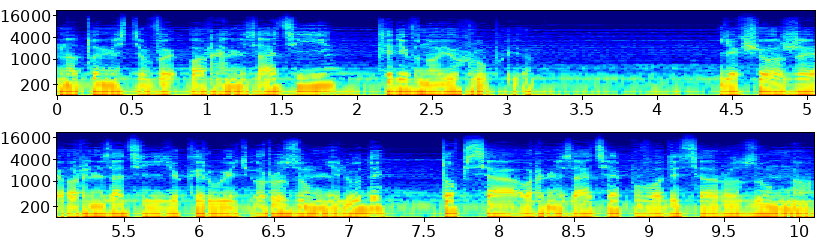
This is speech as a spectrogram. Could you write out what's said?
натомість в організації керівною групою. Якщо ж організацією керують розумні люди, то вся організація поводиться розумно.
